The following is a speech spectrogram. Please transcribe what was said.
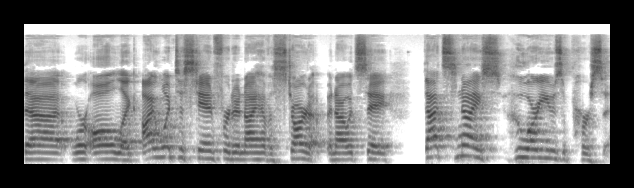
that were all like, I went to Stanford and I have a startup. And I would say, that's nice. Who are you as a person?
